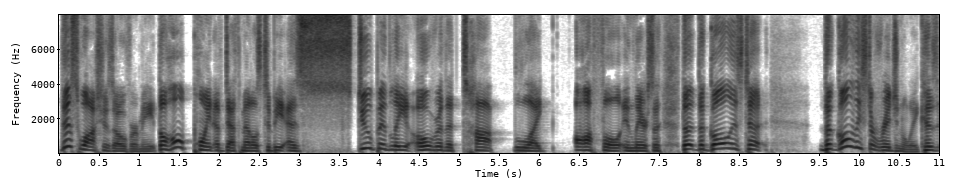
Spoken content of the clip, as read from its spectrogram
this washes over me. The whole point of death metal is to be as stupidly over the top, like awful in lyrics. The the goal is to the goal, at least originally, because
